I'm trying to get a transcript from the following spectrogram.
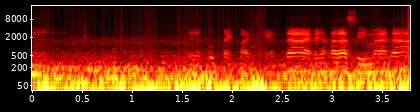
นี่ชัยภูมิไปขอนแก่นได้ไปนครราชสีมาได้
